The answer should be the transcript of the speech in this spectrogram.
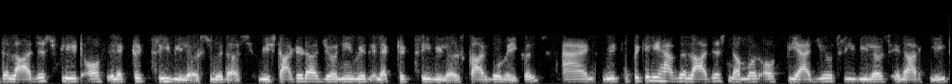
the largest fleet of electric three wheelers with us. We started our journey with electric three wheelers, cargo vehicles, and we typically have the largest number of Piaggio three wheelers in our fleet.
